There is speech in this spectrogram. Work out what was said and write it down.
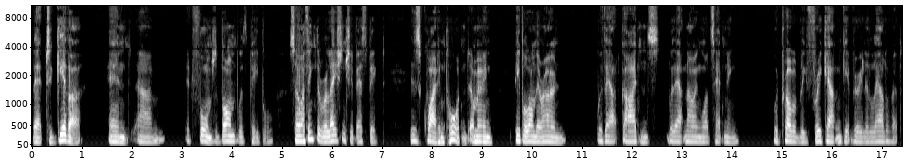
that together, and um, it forms a bond with people. So I think the relationship aspect is quite important. I mean, people on their own, without guidance, without knowing what's happening, would probably freak out and get very little out of it.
